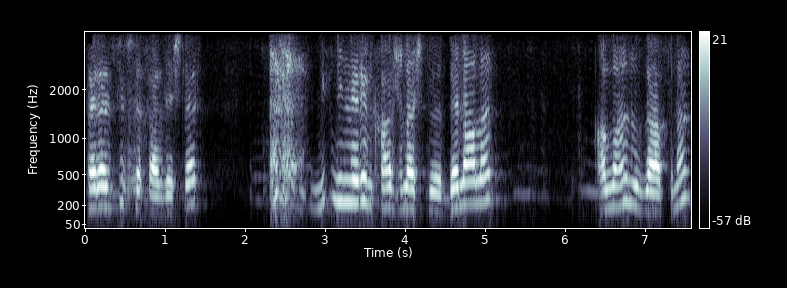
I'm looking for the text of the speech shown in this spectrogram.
prensipse kardeşler müminlerin karşılaştığı belalar Allah'ın rızasına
